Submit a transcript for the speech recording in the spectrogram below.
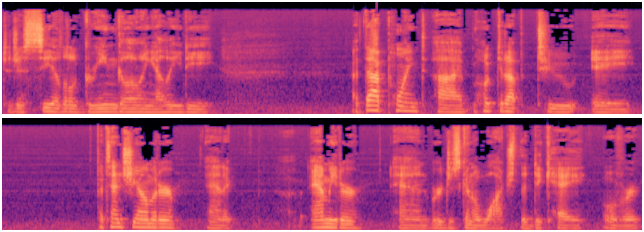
to just see a little green glowing LED. At that point, I hooked it up to a potentiometer and an ammeter, and we're just going to watch the decay over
